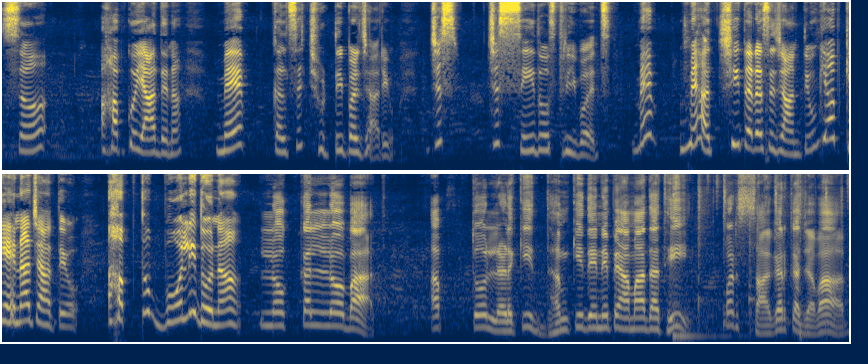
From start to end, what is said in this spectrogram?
सर, आपको याद है ना, मैं कल से छुट्टी पर जा रही हूँ। जस्ट जस्ट से दोस थ्री वर्ड्स मैं मैं अच्छी तरह से जानती हूँ कि आप कहना चाहते हो। अब तो बोल ही दो ना। लो कल्लो बात। अब तो लड़की धमकी देने पे आमादा थी, पर सागर का जवाब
